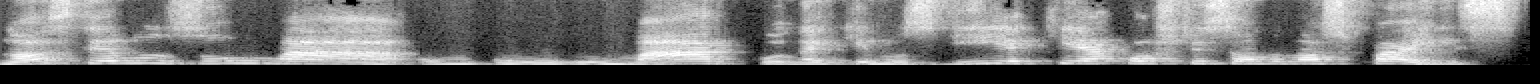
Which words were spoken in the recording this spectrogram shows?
nós temos uma, um, um, um marco né, que nos guia, que é a Constituição do nosso país.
